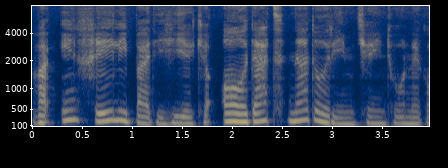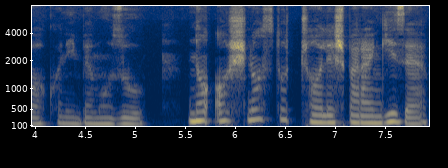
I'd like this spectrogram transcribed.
و این خیلی بدیهیه که عادت نداریم که اینطور نگاه کنیم به موضوع. ناآشناست و چالش برانگیزه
